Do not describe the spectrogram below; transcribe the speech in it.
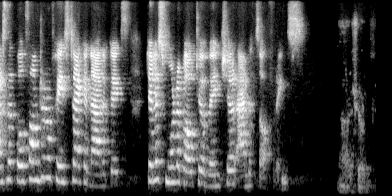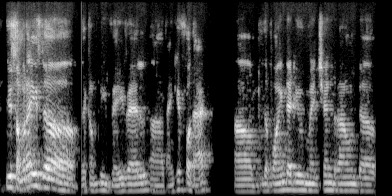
as the co founder of Haystack Analytics, tell us more about your venture and its offerings. Uh, sure. You summarized uh, the company very well. Uh, thank you for that. Um, the point that you mentioned around uh,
